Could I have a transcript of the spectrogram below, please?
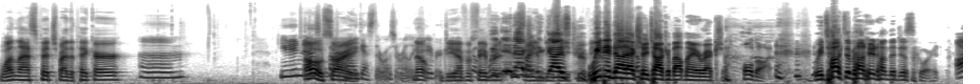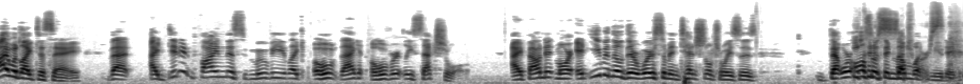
one last pitch by the picker Um, you didn't. Oh, about- sorry. well, I guess there wasn't really. a no favorite do you have a No, favorite we did actually, IMDb guys. trivia? We did not actually talk about my erection. Hold on. we talked about it on the Discord. I would like to say that I didn't find this movie like oh that overtly sexual. I found it more, and even though there were some intentional choices that were It also have been much somewhat muted,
